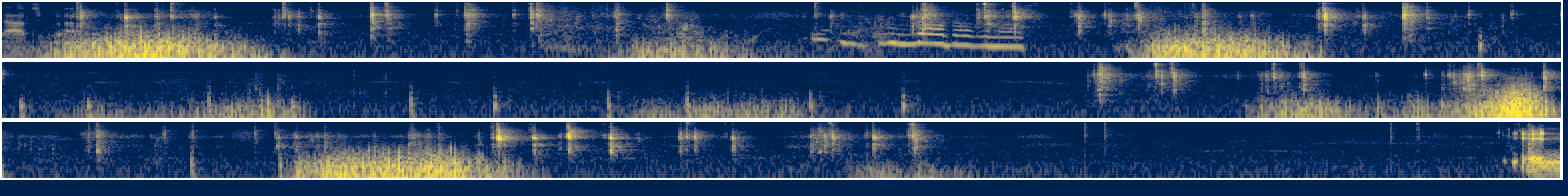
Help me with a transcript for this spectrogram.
That's bad. Do not have enough. In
